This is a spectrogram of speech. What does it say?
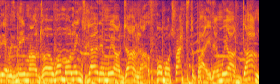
Radio with me, Mark Doyle. One more link to go, then we are done. Uh, four more tracks to play, then we are done.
